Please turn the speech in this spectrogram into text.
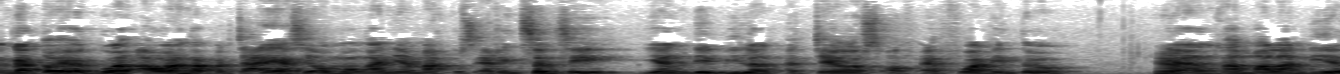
nggak tau ya gue awalnya nggak percaya sih omongannya Marcus Ericsson sih yang dia bilang a chaos of F1 itu Ya. yang ramalan dia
